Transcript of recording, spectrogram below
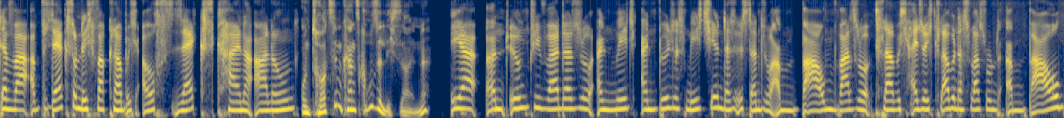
Der war ab sechs und ich war, glaube ich, auch sechs. Keine Ahnung. Und trotzdem kann es gruselig sein, ne? Ja, und irgendwie war da so ein Mädchen, ein böses Mädchen, das ist dann so am Baum, war so, glaube ich, also ich glaube, das war so am Baum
